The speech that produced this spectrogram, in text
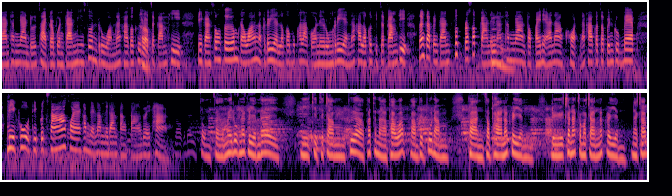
การทำงานโดยใช้กระบวนการมีส่วนรวมนะคะ ก็คือกิจกรรมที่มีการส่งเสริมระหว่างนักเรียน แล้วก็บุคลากรในโรงเรียนนะคะ แล้วก็กิจกรรมที่เหมันก็เป็นการฝึกประสบการณ์ในการอืมทำงานต่อไปในอนาคตนะคะ ก็จะเป็นรูปแบบมีครูที่ปรึกษาคอยให้คำแนะนำในด้านต่างๆ ด้วยค่ะ ส่งเสริมให้ลูกนักเรียนได้มีกิจกรรมเพื่อพัฒนาภาวะความเป็นผู้นำผ่านสภานักเรียน หรือคณะกรรมการนักเรียนนะครับ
